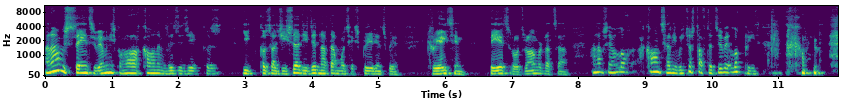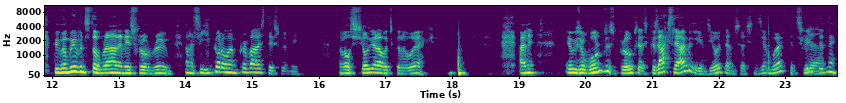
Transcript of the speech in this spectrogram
And I was saying to him, and he's going, "Oh, I can't envisage it because you because as you said, you didn't have that much experience with creating." theatre or drama at that time. And I'm saying, look, I can't tell you. We'll just have to do it. Look, Pete, we were moving stuff around in his front room, and I said, "You've got to improvise this with me, and I'll show you how it's going to work." and it, it was a wondrous process because actually I really enjoyed them sessions. It worked. It's treat, yeah. didn't it?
